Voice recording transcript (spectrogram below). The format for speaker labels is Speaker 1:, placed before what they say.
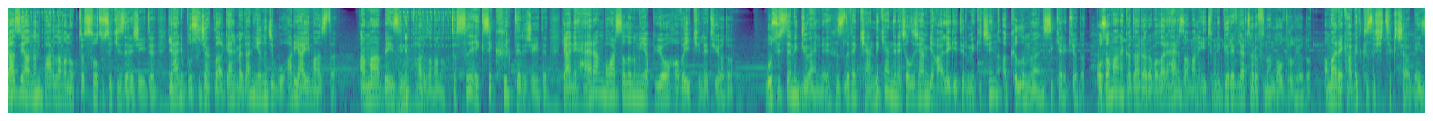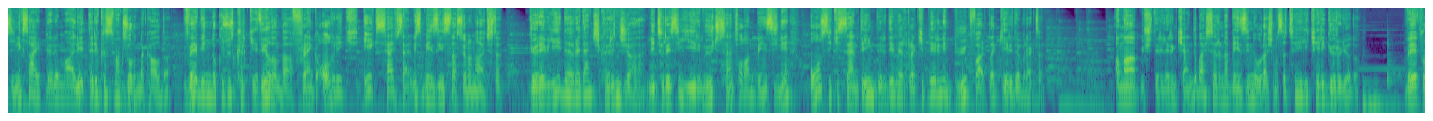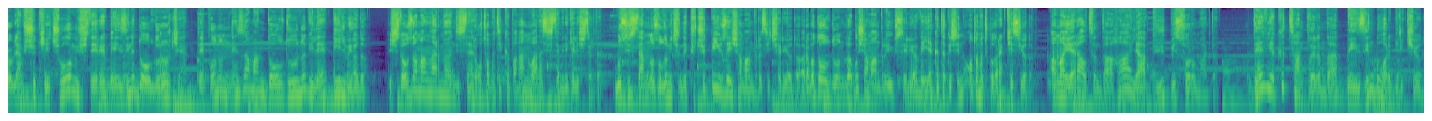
Speaker 1: Gaz yağının parlama noktası 38 dereceydi. Yani bu sıcaklığa gelmeden yanıcı buhar yaymazdı. Ama benzinin parlama noktası eksi 40 dereceydi. Yani her an buhar salınımı yapıyor, havayı kirletiyordu. Bu sistemi güvenli, hızlı ve kendi kendine çalışan bir hale getirmek için akıllı mühendislik gerekiyordu. O zamana kadar arabalar her zaman eğitimli görevliler tarafından dolduruluyordu. Ama rekabet kızıştıkça benzinlik sahipleri maliyetleri kısmak zorunda kaldı. Ve 1947 yılında Frank Ulrich ilk self-servis benzin istasyonunu açtı. Görevliyi devreden çıkarınca litresi 23 sent olan benzini 18 sente indirdi ve rakiplerini büyük farkla geride bıraktı. Ama müşterilerin kendi başlarına benzinle uğraşması tehlikeli görülüyordu. Ve problem şu ki çoğu müşteri benzini doldururken deponun ne zaman dolduğunu bile bilmiyordu. İşte o zamanlar mühendisler otomatik kapanan vana sistemini geliştirdi. Bu sistem nozulun içinde küçük bir yüzey şamandırası içeriyordu. Araba dolduğunda bu şamandıra yükseliyor ve yakıt akışını otomatik olarak kesiyordu. Ama yer altında hala büyük bir sorun vardı. Dev yakıt tanklarında benzin buharı birikiyordu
